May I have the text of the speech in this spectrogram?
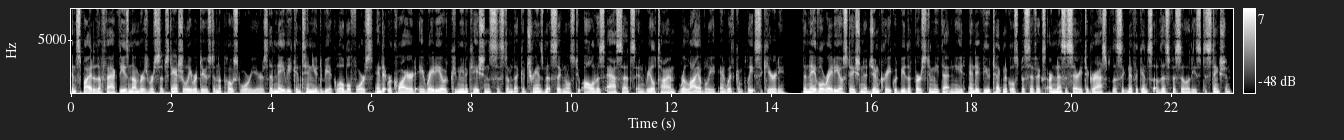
In spite of the fact these numbers were substantially reduced in the post war years, the Navy continued to be a global force and it required a radio communications system that could transmit signals to all of its assets in real time, reliably, and with complete security. The naval radio station at Jim Creek would be the first to meet that need, and a few technical specifics are necessary to grasp the significance of this facility's distinction.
